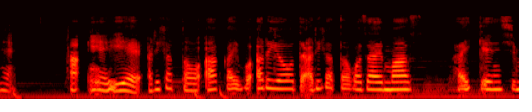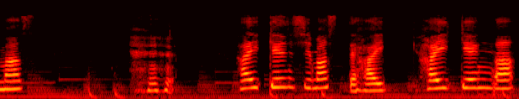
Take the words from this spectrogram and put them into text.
ね。あ、いえいえ、ありがとう。アーカイブあるよってありがとうございます。拝見します。拝見しますって拝、拝見が、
